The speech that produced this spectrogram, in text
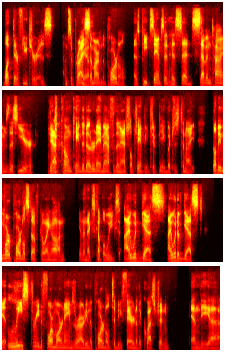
what their future is. I'm surprised Yeah. some aren't in the portal. As Pete Sampson has said seven times this year, Jack Coan came to Notre Dame after the national championship game, which is tonight. There'll be more portal stuff going on in the next couple weeks. I would guess, I would have guessed at least three to four more names were already in the portal to be fair to the question and the uh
